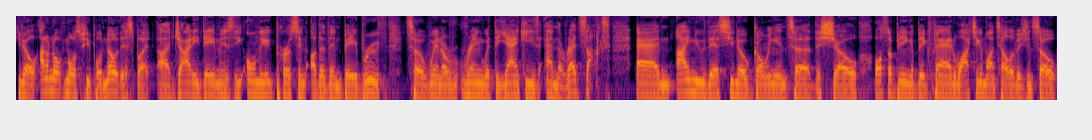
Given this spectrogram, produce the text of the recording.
you know, I don't know if most people know this, but uh, Johnny Damon is the only person other than Babe Ruth to win a ring with the Yankees and the Red Sox. And I knew this, you know, going into the show, also being a big fan, watching him on television. So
